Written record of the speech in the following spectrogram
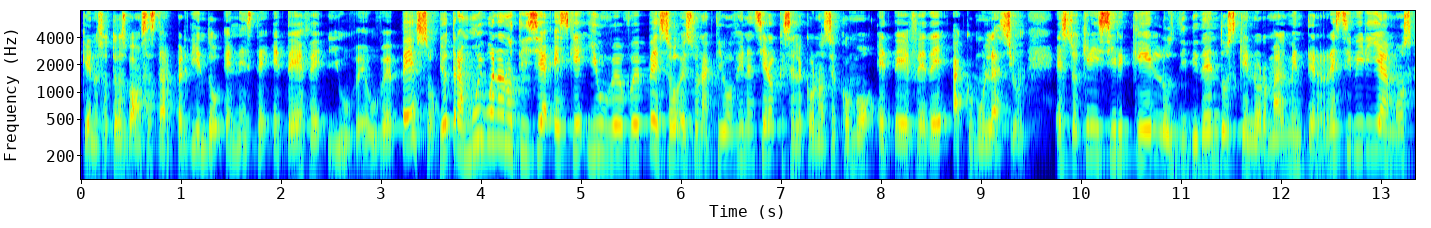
que nosotros vamos a estar perdiendo en este ETF IVV peso. Y otra muy buena noticia es que IVV peso es un activo financiero que se le conoce como ETF de acumulación. Esto quiere decir que los dividendos que normalmente recibiríamos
